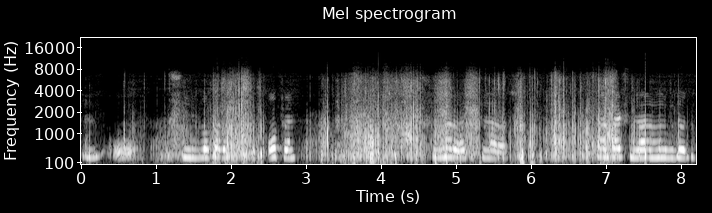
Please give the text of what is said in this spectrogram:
Şimdi, o, şimdi bir bakalım. Open. Şunlar var, şunlar var. Ben karşımda ben bunu biliyordum.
